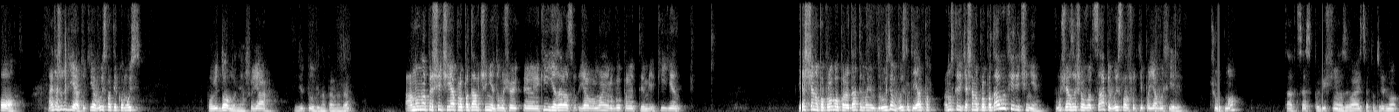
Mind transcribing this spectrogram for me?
О! Знаєте, що тут є? Тут є вислати комусь повідомлення, що я в Ютубі, напевно, да? А ну напишіть, чи я пропадав, чи ні, тому що е, який є зараз, я в онлайн робив перед тим, який є. Я ще не попробував передати моїм друзям, вислати. Я... А ну скажіть, я ще не пропадав в ефірі чи ні? Тому що я зайшов в WhatsApp і вислав, що типу, я в ефірі. Чутно. Так, це сповіщення називається потрібно.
